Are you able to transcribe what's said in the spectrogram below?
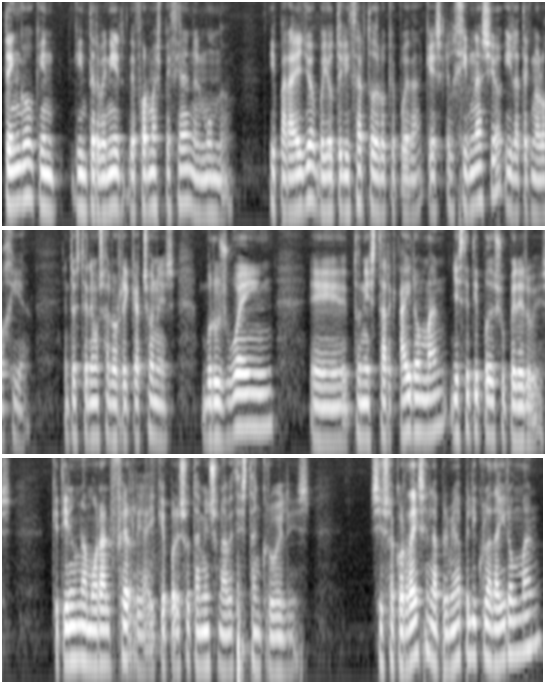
tengo que, intervenir de forma especial en el mundo y para ello voy a utilizar todo lo que pueda, que es el gimnasio y la tecnología. Entonces tenemos a los ricachones Bruce Wayne, eh, Tony Stark, Iron Man y este tipo de superhéroes que tienen una moral férrea y que por eso también son a veces tan crueles. Si os acordáis, en la primera película de Iron Man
